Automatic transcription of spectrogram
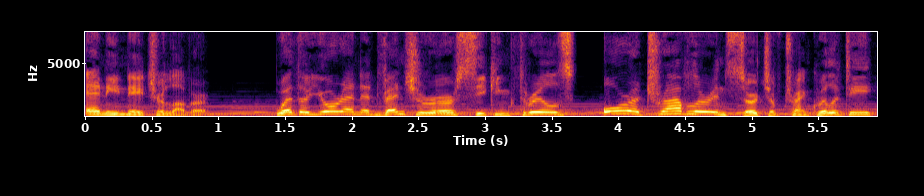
any nature lover. Whether you're an adventurer seeking thrills or a traveler in search of tranquility,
